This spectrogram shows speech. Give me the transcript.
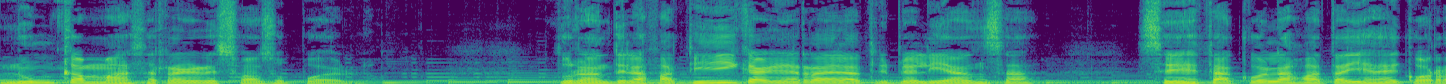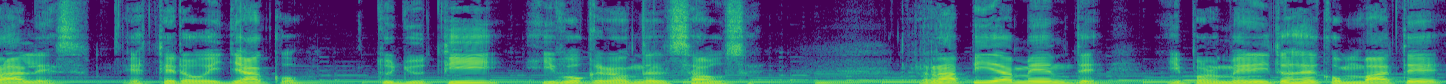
Nunca más regresó a su pueblo. Durante la fatídica guerra de la Triple Alianza, se destacó en las batallas de Corrales, Estero Bellaco, Tuyutí y Boquerón del Sauce. Rápidamente y por méritos de combate,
